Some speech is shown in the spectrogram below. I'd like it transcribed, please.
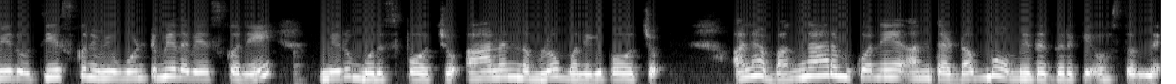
మీరు తీసుకుని మీ ఒంటి మీద వేసుకొని మీరు మురిసిపోవచ్చు ఆనందంలో మునిగిపోవచ్చు. అలా బంగారం కొనే అంత డబ్బు మీ దగ్గరికి వస్తుంది.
